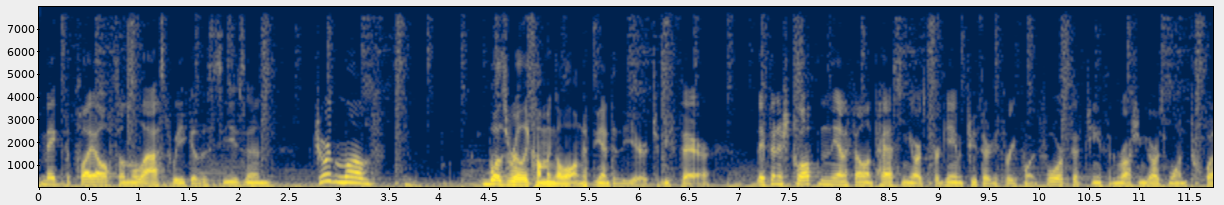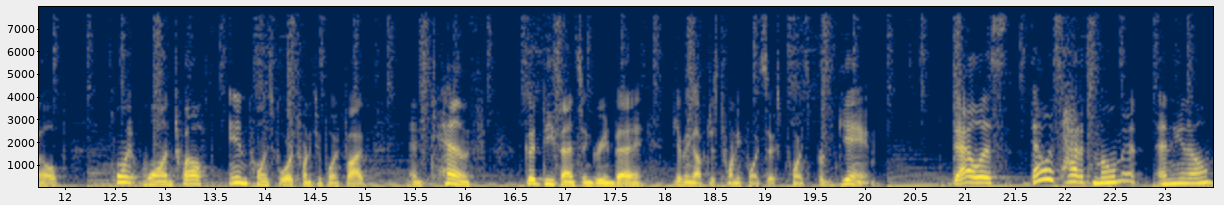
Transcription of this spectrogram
make the playoffs on the last week of the season. Jordan Love was really coming along at the end of the year, to be fair. They finished 12th in the NFL in passing yards per game, 233.4, 15th in rushing yards, 112.1, 12th in points for 22.5, and 10th, good defense in Green Bay, giving up just 20.6 points per game. Dallas, Dallas had its moment, and you know,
